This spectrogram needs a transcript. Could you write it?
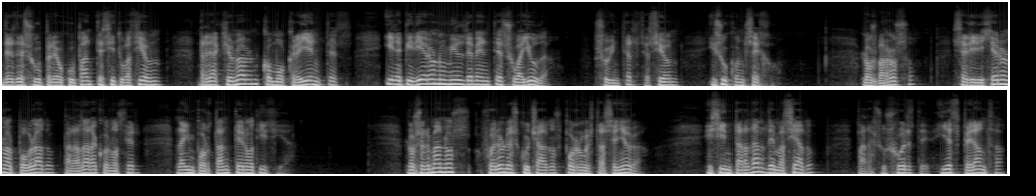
Desde su preocupante situación, reaccionaron como creyentes y le pidieron humildemente su ayuda, su intercesión y su consejo. Los Barroso se dirigieron al poblado para dar a conocer la importante noticia. Los hermanos fueron escuchados por Nuestra Señora, y sin tardar demasiado, para su suerte y esperanza,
